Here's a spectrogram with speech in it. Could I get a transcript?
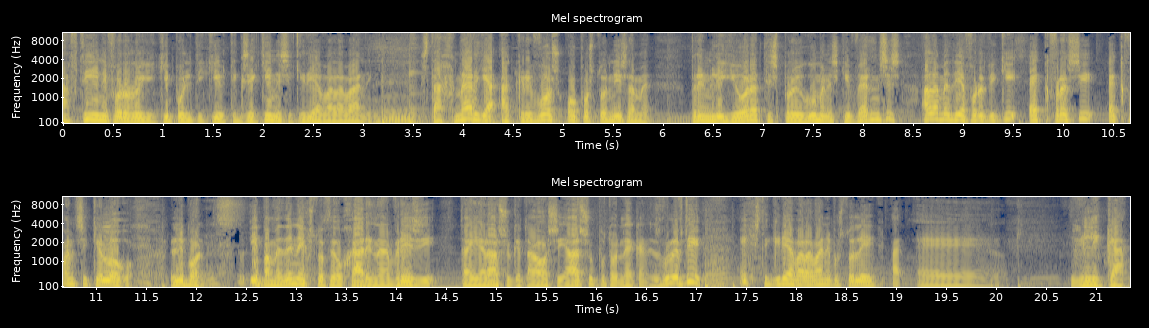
αυτή είναι η φορολογική πολιτική. Την ξεκίνησε η κυρία Βαλαβάνη. Στα χνάρια ακριβώς όπως τονίσαμε πριν λίγη ώρα της προηγούμενης κυβέρνησης αλλά με διαφορετική έκφραση, έκφανση και λόγο. Λοιπόν είπαμε δεν έχεις το Θεοχάρη να βρίζει τα ιερά σου και τα όσια σου που τον έκανες βουλευτή. Έχεις την κυρία Βαραβάνη που στο λέει ε, γλυκά.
